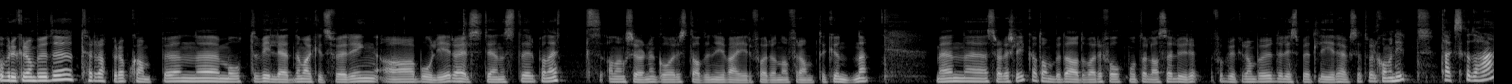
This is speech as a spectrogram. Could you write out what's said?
Forbrukerombudet trapper opp kampen mot villedende markedsføring av boliger og helsetjenester på nett. Annonsørene går stadig nye veier for å nå fram til kundene. Men eh, så er det slik at ombudet advarer folk mot å la seg lure. Forbrukerombud Elisabeth Lier Haugseth, velkommen hit. Takk skal du ha.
